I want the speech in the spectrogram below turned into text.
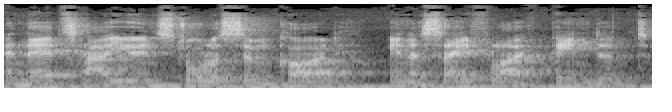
And that's how you install a SIM card in a Safelife pendant.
